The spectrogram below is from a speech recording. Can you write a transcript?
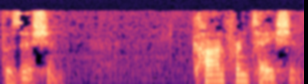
position. Confrontation.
